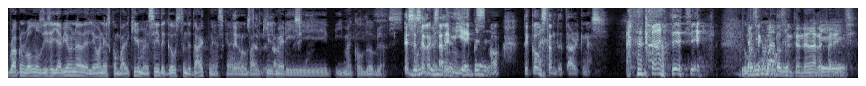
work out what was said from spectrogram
Rock and Roll nos dice, ya había una de Leones con Val Kilmer, sí, The Ghost in the Darkness, que The eran Ghost Val Kilmer Darkness, y, y Michael Douglas. Ese es el que sale mi ex. ¿no? The Ghost and the Darkness. Sí. No sé cuántos entienden la De- referencia.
